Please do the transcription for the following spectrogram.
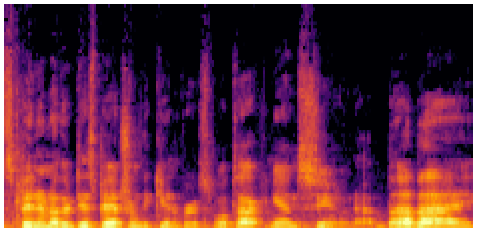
It's been another dispatch from the universe. We'll talk again soon. Bye bye.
